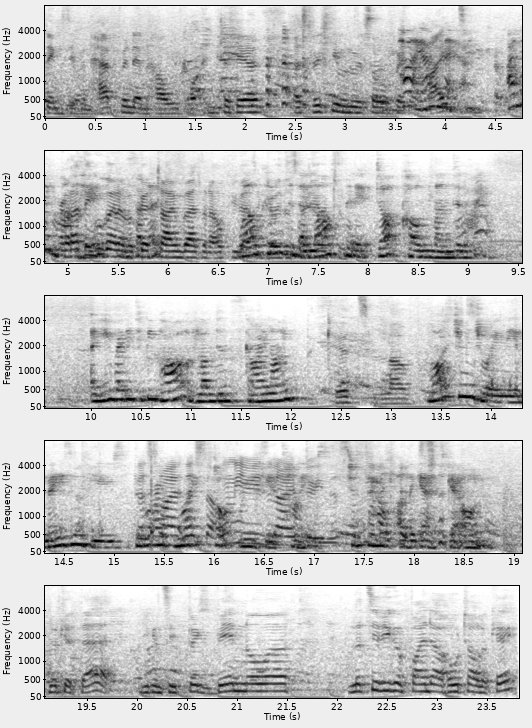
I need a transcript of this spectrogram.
things even happened and how we got into here, especially when we were so afraid Hi, of I'm heights. Netta. I live around But I think we're gonna have a good time guys and I hope you guys enjoy Welcome to this the video lastminute.com London Eye. Are you ready to be part of London's skyline? The Kids love. Whilst you're enjoying the amazing views, the That's ride why- might stop only briefly reason at times, this. just to help other guests get on. Look at that. You can see Big Ben Noah. Let's see if you can find our hotel, okay?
